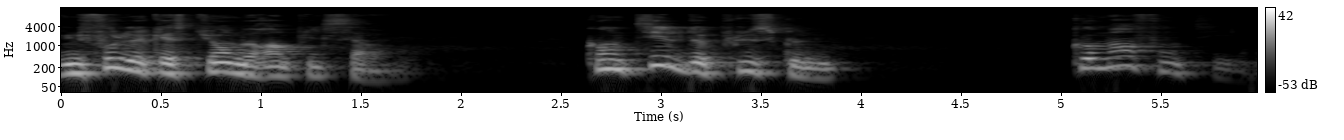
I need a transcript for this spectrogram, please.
Une foule de questions me remplit le cerveau. Qu'ont-ils de plus que nous? Comment font-ils?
